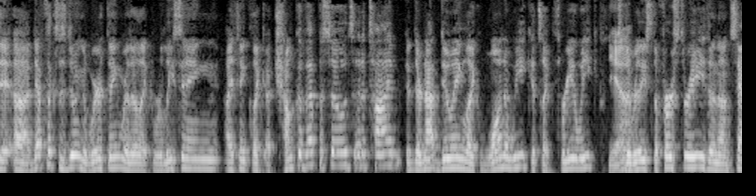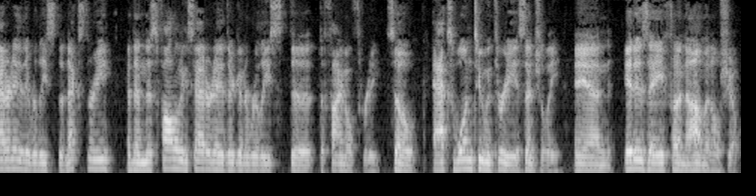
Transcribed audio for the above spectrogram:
uh, Netflix is doing a weird thing where they're like releasing, I think, like a chunk of episodes at a time. They're not doing like one a week; it's like three a week. Yeah. So they released the first three, then on Saturday they released the next three, and then this following Saturday they're going to release the the final three. So acts one, two, and three essentially, and it is a phenomenal show.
